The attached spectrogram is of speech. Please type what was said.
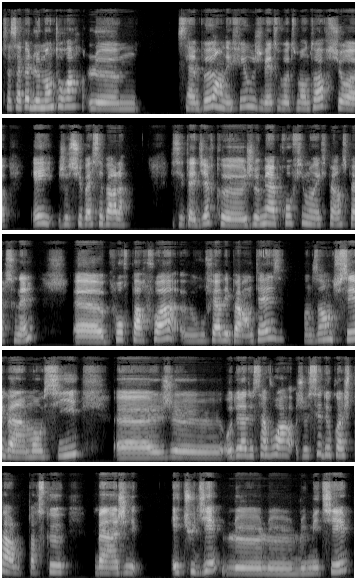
ça s'appelle le mentorat, le... c'est un peu en effet où je vais être votre mentor sur, euh, hey je suis passée par là. C'est-à-dire que je mets à profit mon expérience personnelle pour parfois vous faire des parenthèses en disant, tu sais, ben moi aussi, euh, je, au-delà de savoir, je sais de quoi je parle parce que ben j'ai étudié le, le, métier,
